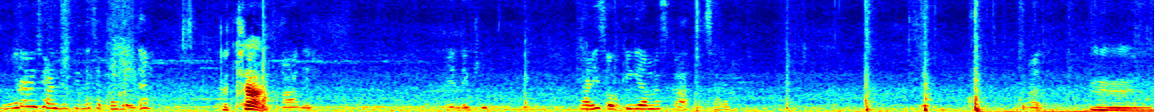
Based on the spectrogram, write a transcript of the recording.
ਪੂਰਾ ਨਿਸ਼ਾਨ ਜੁੱਤੀ ਦੇ ਚੱਪਾ ਚਾਹੀਦਾ। ਅੱਛਾ। ਆ ਦੇ ਇਹ ਦੇਖੀ। ਪਾਣੀ ਸੁੱਕ ਹੀ ਗਿਆ ਮੈਂ ਸੁਕਾਤਾ ਸਾਰਾ। ਆ ਦੇ। ਹੂੰ।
